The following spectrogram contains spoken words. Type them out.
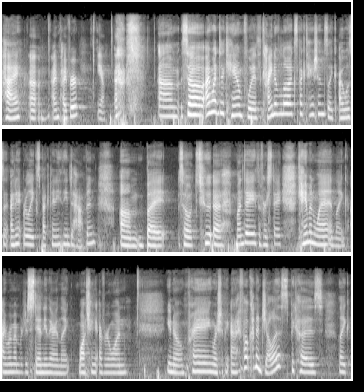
Hi, um, I'm Piper. Yeah. um, so I went to camp with kind of low expectations. Like I wasn't, I didn't really expect anything to happen. Um, but so to, uh, Monday, the first day, came and went, and like I remember just standing there and like watching everyone, you know, praying, worshiping, and I felt kind of jealous because like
